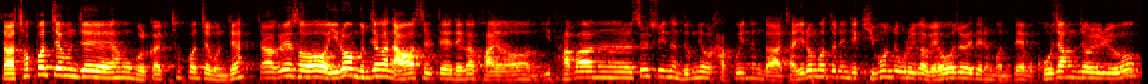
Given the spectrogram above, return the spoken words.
자, 첫 번째 문제 한번 볼까요? 첫 번째 문제. 자, 그래서 이런 문제가 나왔을 때 내가 과연 이 답안을 쓸 수 있는 능력을 갖고 있는가? 자, 이런 것들은 이제 기본적으로 우리가 외워줘야 되는 건데, 뭐 고장 전류,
